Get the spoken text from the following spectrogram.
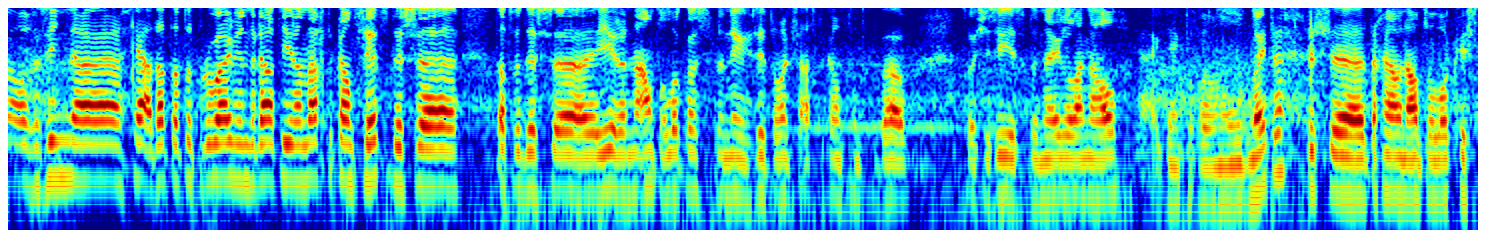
al gezien ja, dat, dat het probleem inderdaad hier aan de achterkant zit. Dus dat we dus uh, hier een aantal lokkers neergezet langs de achterkant van het gebouw. Zoals je ziet is het een hele lange hal. Ja, ik denk toch wel een 100 meter. Dus daar gaan we een aantal lokjes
